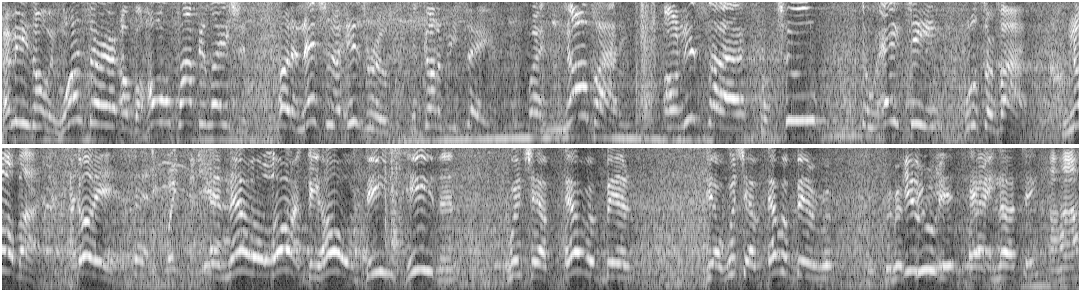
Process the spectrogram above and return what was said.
That means only one third of the whole population of the nation of Israel is gonna be saved. But nobody on this side from 2 through 18 will survive. Nobody. Go ahead. And now, O Lord, behold, these heathen which have ever been, yeah, which have ever been re- reputed as nothing, Uh-huh.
